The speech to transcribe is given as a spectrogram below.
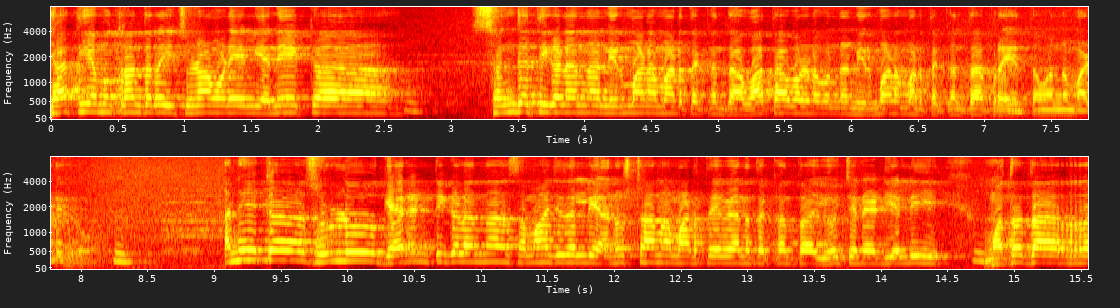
ಜಾತಿಯ ಮುಖಾಂತರ ಈ ಚುನಾವಣೆಯಲ್ಲಿ ಅನೇಕ ಸಂಗತಿಗಳನ್ನು ನಿರ್ಮಾಣ ಮಾಡತಕ್ಕಂಥ ವಾತಾವರಣವನ್ನು ನಿರ್ಮಾಣ ಮಾಡತಕ್ಕಂಥ ಪ್ರಯತ್ನವನ್ನು ಮಾಡಿದರು. ಅನೇಕ ಸುಳ್ಳು ಗ್ಯಾರಂಟಿಗಳನ್ನು ಸಮಾಜದಲ್ಲಿ ಅನುಷ್ಠಾನ ಮಾಡ್ತೇವೆ ಅನ್ನತಕ್ಕಂಥ ಯೋಚನೆ ಅಡಿಯಲ್ಲಿ ಮತದಾರರ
